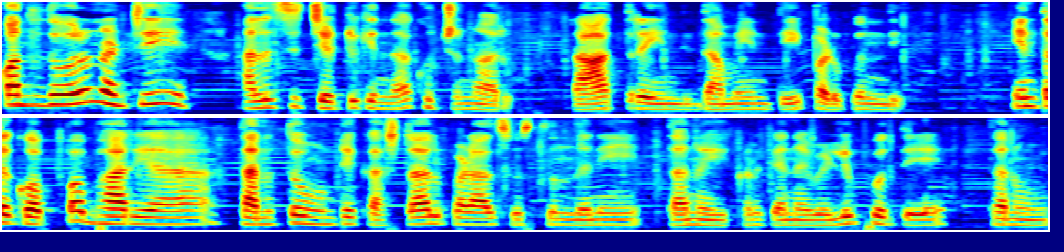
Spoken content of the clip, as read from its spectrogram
కొంత దూరం నడిచి అలసి చెట్టు కింద కూర్చున్నారు. రాత్రి అయింది దమయంతి పడుకుంది. ఇంత గొప్ప భార్య తనతో ఉంటే కష్టాలు పడాల్సి వస్తుందని తను ఎక్కడికైనా వెళ్ళిపోతే తను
